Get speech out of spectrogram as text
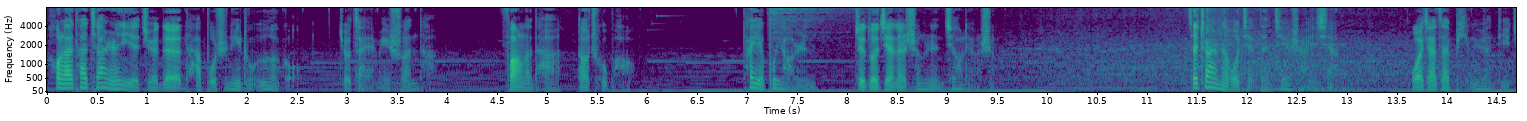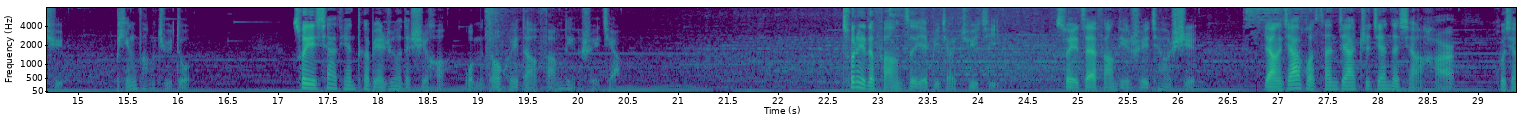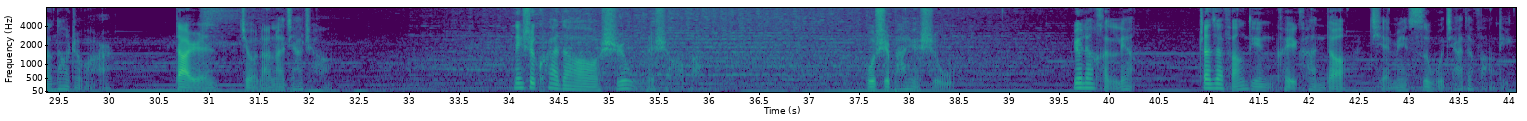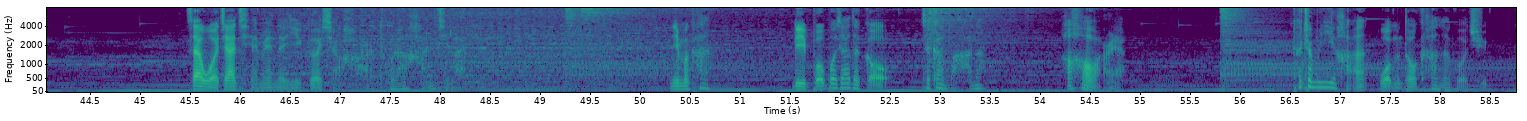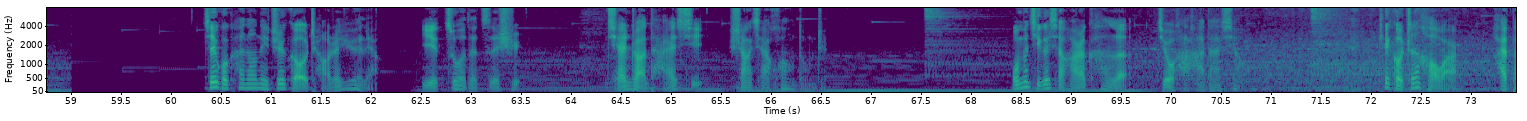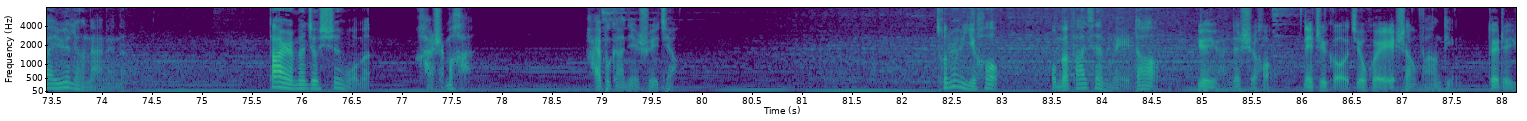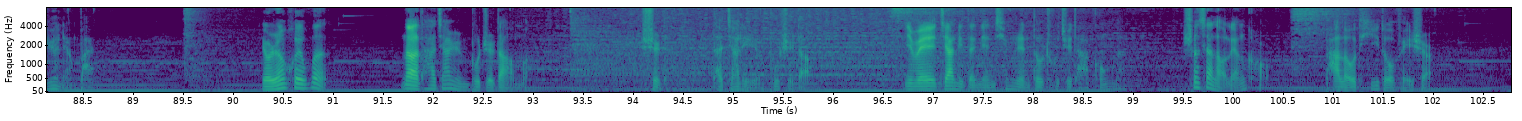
后来他家人也觉得它不是那种恶狗，就再也没拴它，放了它到处跑。它也不咬人。最多见了生人叫两声。在这儿呢，我简单介绍一下，我家在平原地区，平房居多，所以夏天特别热的时候，我们都会到房顶睡觉。村里的房子也比较聚集，所以在房顶睡觉时，两家或三家之间的小孩互相闹着玩，大人就拉拉家常。那是快到十五的时候吧。不是八月十五，月亮很亮，站在房顶可以看到前面四五家的房顶。在我家前面的一个小孩突然喊起来：“你们看，李伯伯家的狗在干嘛呢？好好玩呀！”他这么一喊，我们都看了过去，结果看到那只狗朝着月亮，以坐的姿势，前爪抬起，上下晃动着。我们几个小孩看了就哈哈大笑。这狗真好玩，还拜月亮奶奶呢。大人们就训我们，喊什么喊？还不赶紧睡觉？从那以后，我们发现每到月圆的时候，那只狗就会上房顶，对着月亮拜。有人会问，那他家人不知道吗？是的，他家里人不知道。因为家里的年轻人都出去打工了，剩下老两口，爬楼梯都费事儿，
